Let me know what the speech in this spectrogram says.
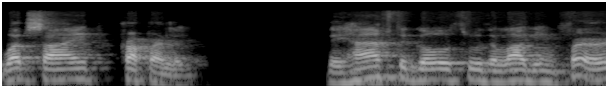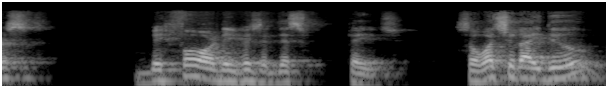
website properly. They have to go through the login first before they visit this page. So what should I do?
